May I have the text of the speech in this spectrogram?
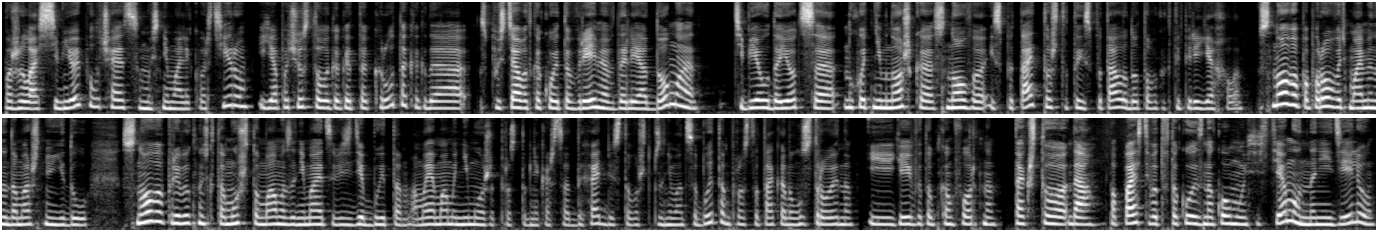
пожила с семьей, получается, мы снимали квартиру, и я почувствовала, как это круто, когда спустя вот какое-то время вдали от дома тебе удается, ну, хоть немножко снова испытать то, что ты испытала до того, как ты переехала. Снова попробовать мамину домашнюю еду. Снова привыкнуть к тому, что мама занимается везде бытом, а моя мама не может просто, мне кажется, отдыхать без того, чтобы заниматься бытом, просто так она устроена, и ей в этом комфортно. Так что, да, попасть вот в такую знакомую систему на неделю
